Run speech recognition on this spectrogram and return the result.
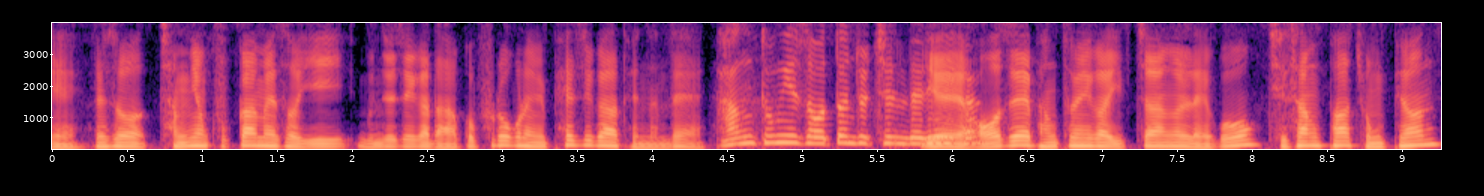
예. 그래서 작년 국감에서 이 문제 제기가 나왔고 프로그램이 폐지가 됐는데 방통위에서 어떤 조치를 예, 내립니까? 어제 방통위가 입장을 내고 지상파, 종편,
